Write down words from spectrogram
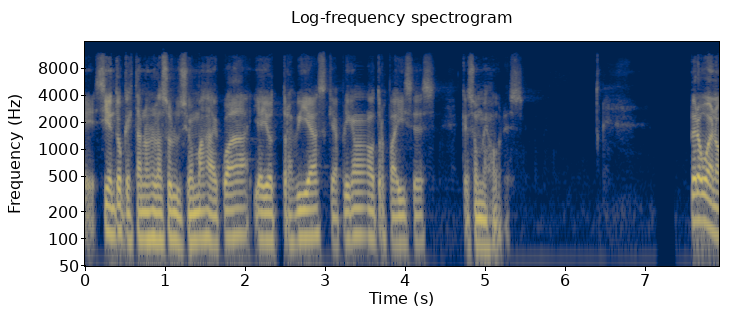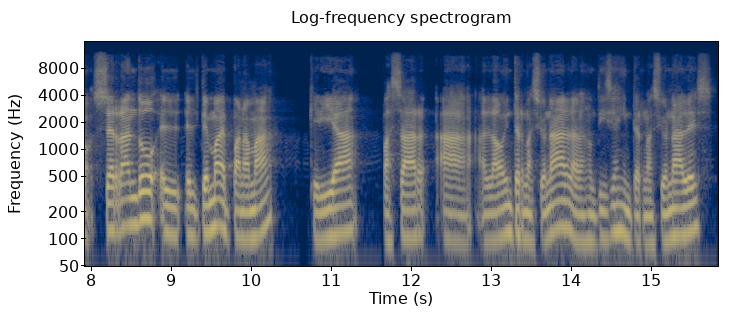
eh, siento que esta no es la solución más adecuada y hay otras vías que aplican a otros países que son mejores. Pero bueno, cerrando el, tema de Panamá, quería pasar al lado internacional, a las noticias internacionales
